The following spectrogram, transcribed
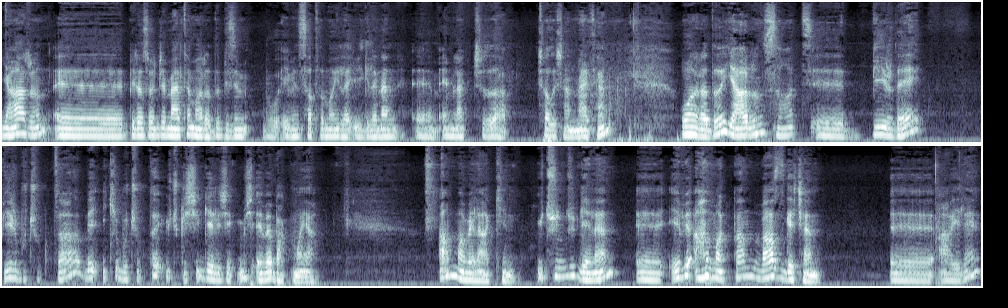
yarın e, biraz önce Meltem aradı. Bizim bu evin satımıyla ilgilenen e, emlakçıda çalışan Meltem. O aradı. Yarın saat e, 1'de, bir buçukta ve iki buçukta üç kişi gelecekmiş eve bakmaya. Ama ve lakin üçüncü gelen e, evi almaktan vazgeçen e, aile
